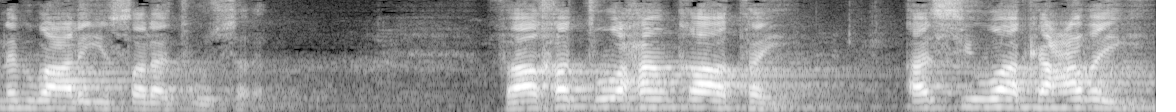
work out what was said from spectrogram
nabigu calayhi salaatu wasalaam fa akhadtu waxaan qaatay asiwaaka cadaygii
